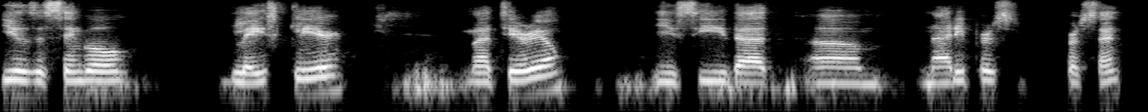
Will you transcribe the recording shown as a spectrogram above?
use a single glaze clear material, you see that 90% um,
